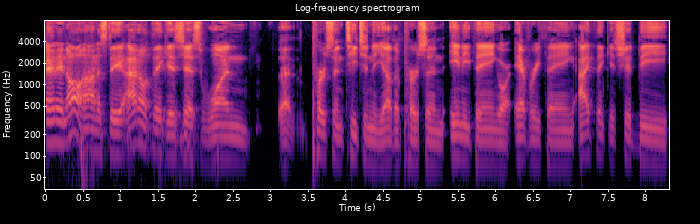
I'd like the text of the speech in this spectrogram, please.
And in all honesty, I don't think it's just one uh, person teaching the other person anything or everything. I think it should be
